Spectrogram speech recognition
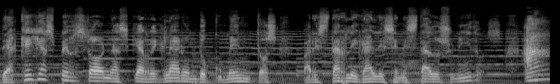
de aquellas personas que arreglaron documentos para estar legales en Estados Unidos. Ah,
